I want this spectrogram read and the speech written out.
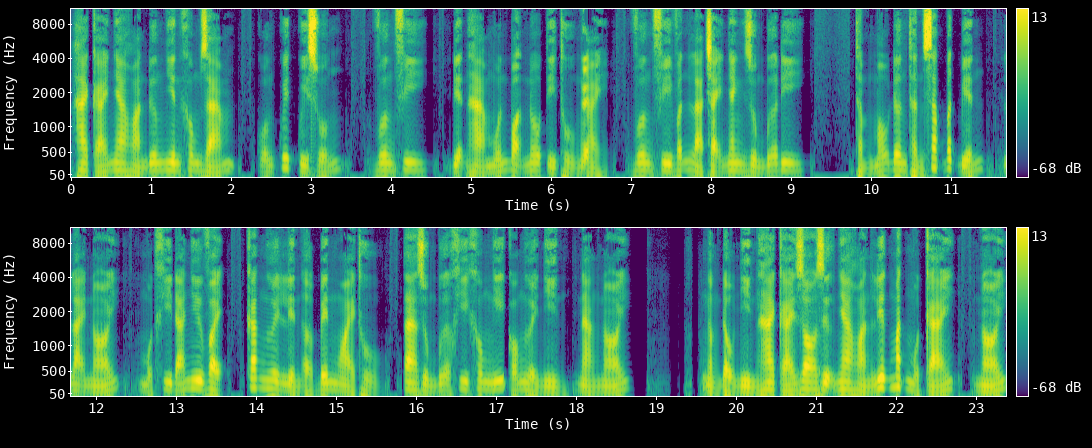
Hai cái nha hoàn đương nhiên không dám, cuống quýt quỳ xuống. Vương Phi, điện hạ muốn bọn nô tỳ thủ ngài, Vương Phi vẫn là chạy nhanh dùng bữa đi. Thẩm mẫu đơn thần sắc bất biến, lại nói, một khi đã như vậy, các ngươi liền ở bên ngoài thủ, ta dùng bữa khi không nghĩ có người nhìn, nàng nói. ngẩng đầu nhìn hai cái do dự nha hoàn liếc mắt một cái, nói,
